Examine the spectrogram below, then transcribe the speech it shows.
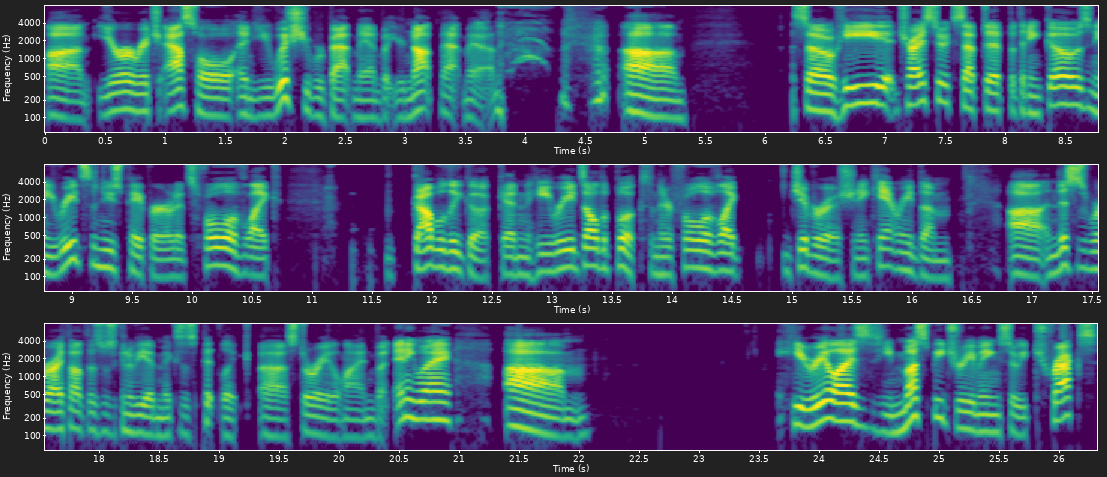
Um, you're a rich asshole and you wish you were Batman, but you're not Batman. um, so he tries to accept it, but then he goes and he reads the newspaper, and it's full of like gobbledygook, and he reads all the books, and they're full of like gibberish, and he can't read them. Uh, and this is where I thought this was going to be a Mxyzptlk uh, storyline, but anyway, um, he realizes he must be dreaming, so he tracks.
